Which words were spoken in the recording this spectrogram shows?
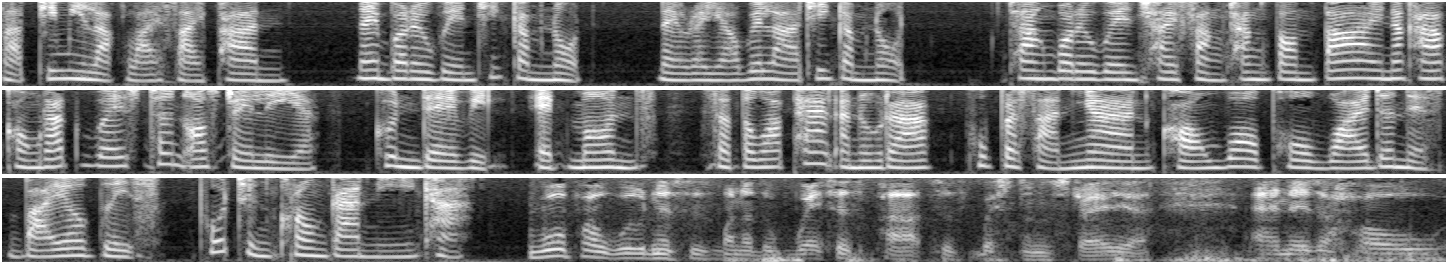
สัตว์ที่มีหลากหลายสายพันธุ์ ในบริเวณที่กำหนด ในระยะเวลาที่กำหนด ทางบริเวณชายฝั่งทางตอนใต้นะคะ ของรัฐเวสเทิร์นออสเตรเลียคุณเดวิด เอ็ดมอนส์ สัตวแพทย์อนุรักษ์ ผู้ประสานงานของ Walpole Wilderness BioBlitz พูดถึงโครงการนี้ค่ะ Walpole Wilderness is one of the wettest parts of Western Australia, and there's a whole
